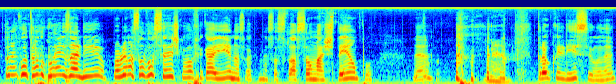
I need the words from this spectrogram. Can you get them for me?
Estou encontrando com eles ali. O problema são vocês que vão ficar aí nessa, nessa situação mais tempo, né? É. Tranquilíssimo, né?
